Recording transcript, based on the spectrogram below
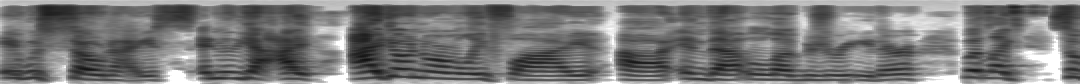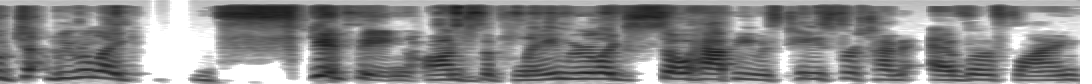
it was so nice and yeah i i don't normally fly uh in that luxury either but like so t- we were like skipping onto the plane. We were like so happy. It was Tay's first time ever flying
